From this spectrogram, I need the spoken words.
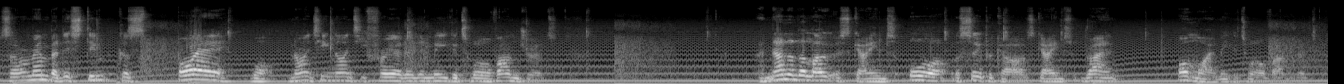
So I remember this didn't because by what 1993 I had an Amiga 1200 and none of the Lotus games or the Supercars games ran on my Amiga 1200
